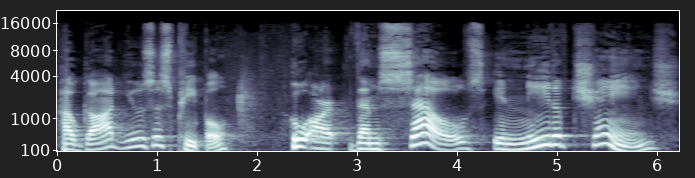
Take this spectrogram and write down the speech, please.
How God uses people who are themselves in need of change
